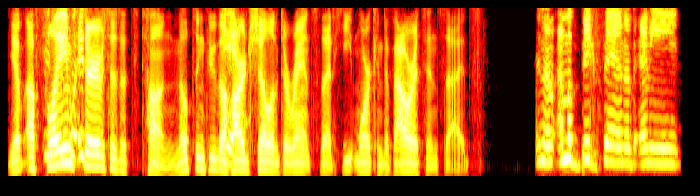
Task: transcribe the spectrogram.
Yep, a flame it's- serves as its tongue, melting through the Yeah. hard shell of Durant so that Heatmor can devour its insides. And I'm, a big fan of any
